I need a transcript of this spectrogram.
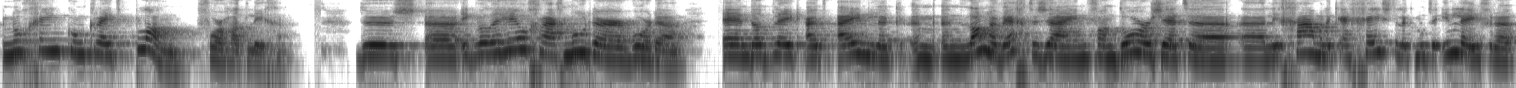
nog geen concreet plan voor had liggen. Dus uh, ik wilde heel graag moeder worden. En dat bleek uiteindelijk een, een lange weg te zijn van doorzetten, uh, lichamelijk en geestelijk moeten inleveren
